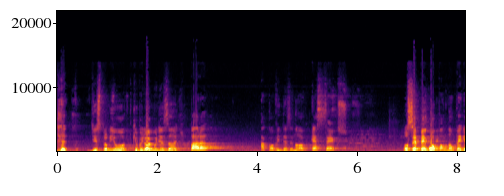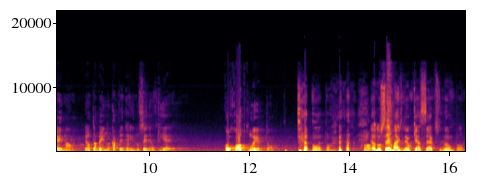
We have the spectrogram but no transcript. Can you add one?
disse para mim ontem que o melhor imunizante para a Covid-19 é sexo. Você pegou, Paulo? Não peguei, não. Eu também nunca peguei, não sei nem o que é. Concordo com ele, Tom. Tá bom, Paulo. Eu não sei mais nem o que é sexo, não, Paulo.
